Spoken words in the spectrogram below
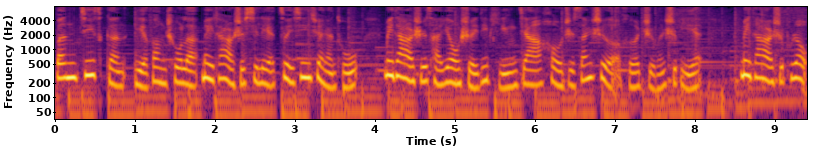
，，Ben g i s k a n 也放出了 Mate 二十系列最新渲染图，Mate 二十采用水滴屏加后置三摄和指纹识别。Mate 二十 Pro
